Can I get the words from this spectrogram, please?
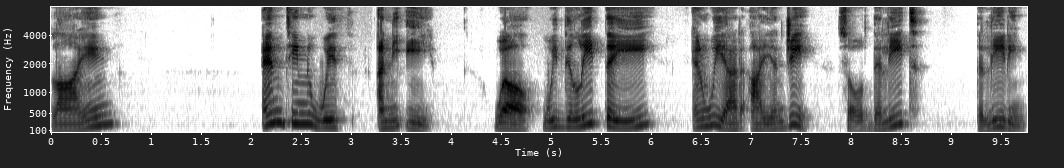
lying, ending with an E. Well, we delete the E and we add ing. So delete, deleting.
